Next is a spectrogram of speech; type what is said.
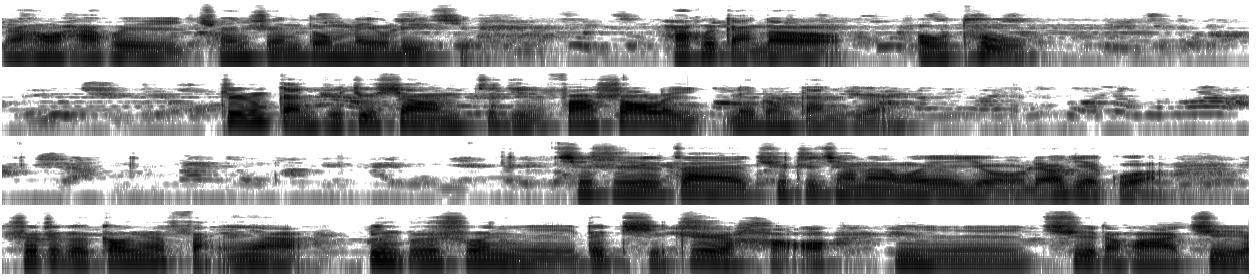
然后还会全身都没有力气，还会感到呕吐，这种感觉就像自己发烧了那种感觉。其实，在去之前呢，我也有了解过，说这个高原反应啊，并不是说你的体质好，你去的话，去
